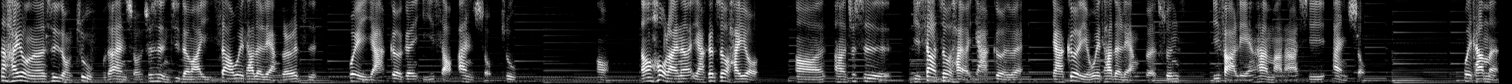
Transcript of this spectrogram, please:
那还有呢，是一种祝福的暗手，就是你记得吗？以撒为他的两个儿子，为雅各跟以扫暗手祝，哦。然后后来呢？雅各之后还有，啊啊，就是以撒之后还有雅各，对不对？雅各也为他的两个孙子以法莲和马拿西暗手，为他们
